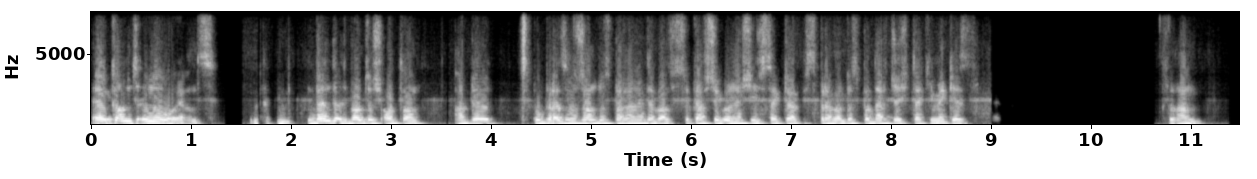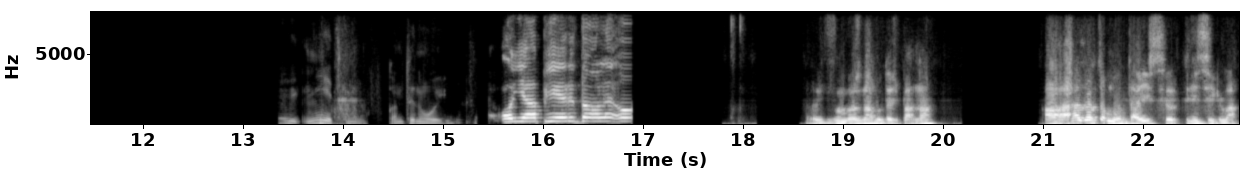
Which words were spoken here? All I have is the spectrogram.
E, Kontynuując. Będę dbał też o to, aby współpraca rządu z parlamentem wysoka, w szczególności w sektorach w sprawach gospodarczych, takim jak jest. Słucham? Nic, kontynuuj. O ja pierdolę, o... Można mu dać bana. A, a no to mu ta i, Sy- i Sigma.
